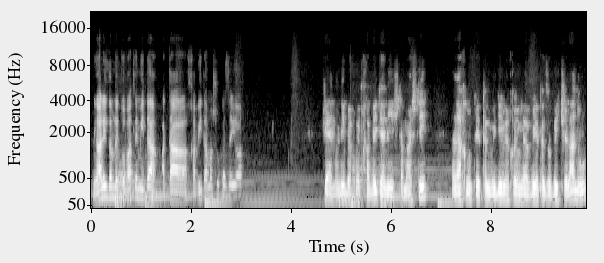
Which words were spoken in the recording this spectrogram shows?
נראה לי גם לטובת למידה. אתה חווית משהו כזה, יואב? כן, אני בהחלט חוויתי, אני השתמשתי. אנחנו כתלמידים יכולים להביא את הזווית שלנו.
